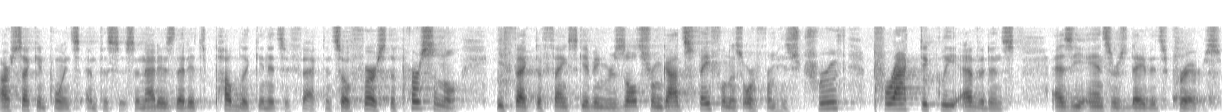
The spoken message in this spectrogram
our second point's emphasis, and that is that it's public in its effect. And so, first, the personal effect of thanksgiving results from God's faithfulness or from his truth practically evidenced as he answers David's prayers.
